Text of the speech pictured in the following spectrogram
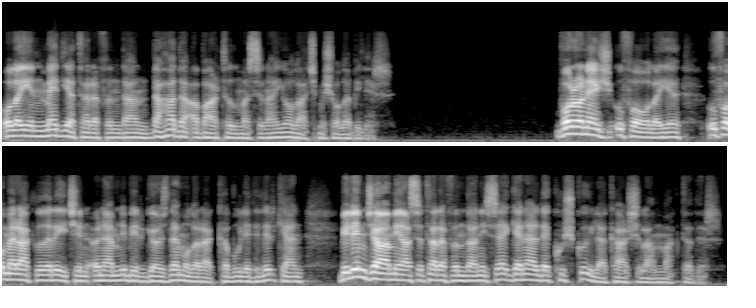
olayın medya tarafından daha da abartılmasına yol açmış olabilir. Voronej UFO olayı, UFO meraklıları için önemli bir gözlem olarak kabul edilirken, bilim camiası tarafından ise genelde kuşkuyla karşılanmaktadır.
